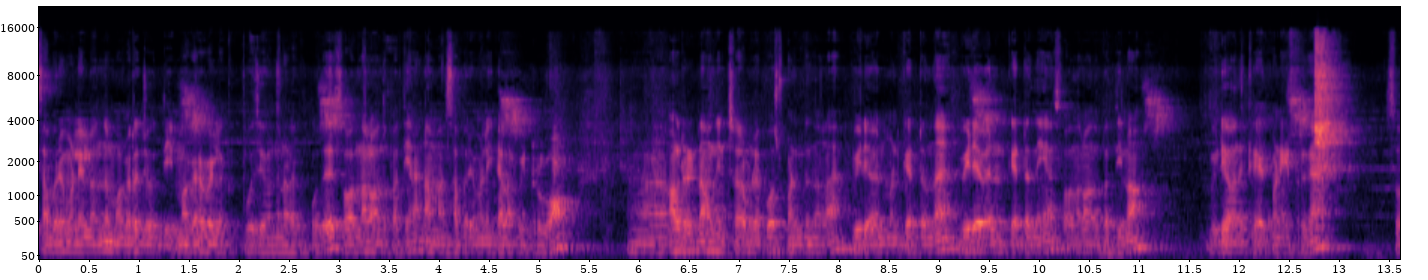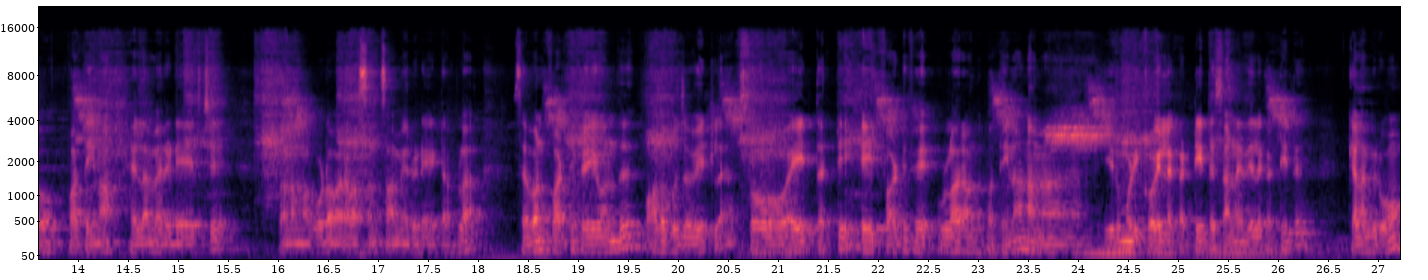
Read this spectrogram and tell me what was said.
சபரிமலையில் வந்து மகர ஜோதி மகர விளக்கு பூஜை வந்து நடக்க போகுது. ஸோ அதனால் வந்து பார்த்திங்கன்னா நம்ம சபரிமலை கிளம்பிட்டுருக்கோம் ஆல்ரெடி நான் வந்து இன்ஸ்டாகிராமில் போஸ்ட் பண்ணிட்டு வீடியோ வேணும்னு கேட்டிருந்தேன். வீடியோ வேணும்னு கேட்டிருந்தீங்க. ஸோ அதனால் வந்து பார்த்தீங்கன்னா வீடியோ வந்து க்ரியேட் பண்ணிகிட்ருக்கேன் ஸோ பார்த்தீங்கன்னா எல்லாமே ரெடி ஆயிடுச்சு. ஸோ நம்ம கூட வர வசந்த் சாமி ரெடி ஆகிட்டாப்புல செவன் ஃபார்ட்டி ஃபைவ் வந்து பாத பூஜை வீட்டில் so eight thirty eight forty five உள்ளார வந்து பார்த்திங்கன்னா நம்ம இருமுடி கோயிலில் கட்டிட்டு சன்னதியில் கட்டிட்டு கிளம்பிடுவோம்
